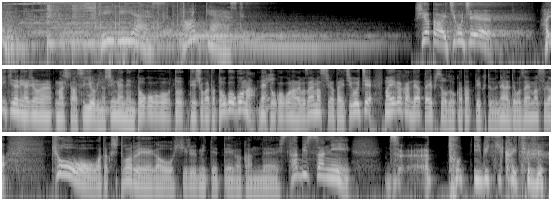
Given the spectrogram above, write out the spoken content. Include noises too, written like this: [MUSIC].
TBS Podcast シアター一期一会はい、いきなり始まりました。水曜日の新概念投稿と提唱型投稿コーナーね、はい投稿コーナーでございます。シアター一期一会。まあ、映画館であったエピソードを語っていくというね、あれでございますが、今日、私、とある映画を昼見てて映画館で、久々にずーっといびきかいてる、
